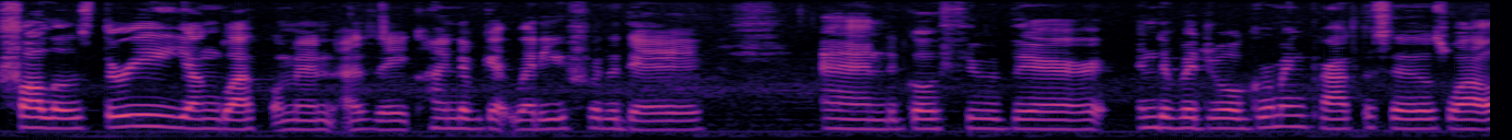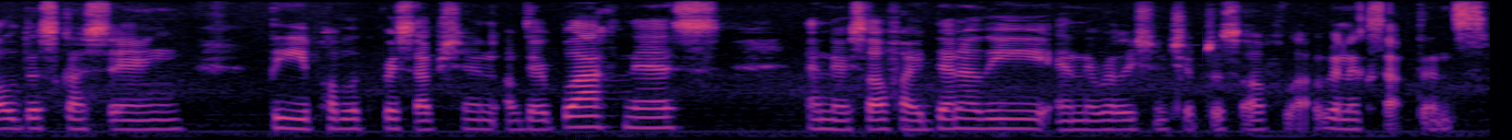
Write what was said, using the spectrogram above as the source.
follows three young black women as they kind of get ready for the day and go through their individual grooming practices while discussing the public perception of their blackness and their self identity and their relationship to self love and acceptance.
